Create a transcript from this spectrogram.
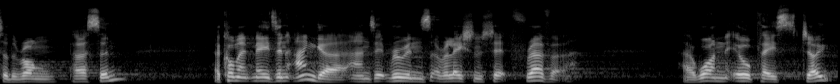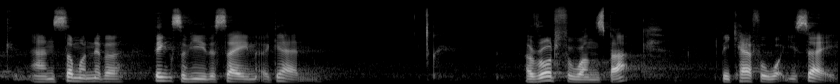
to the wrong person, a comment made in anger and it ruins a relationship forever. Uh, one ill placed joke and someone never thinks of you the same again. A rod for one's back, be careful what you say.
